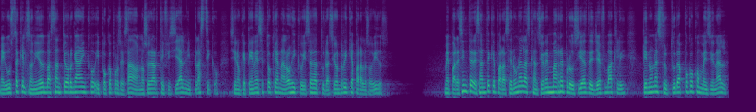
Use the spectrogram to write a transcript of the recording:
Me gusta que el sonido es bastante orgánico y poco procesado, no suena artificial ni plástico, sino que tiene ese toque analógico y esa saturación rica para los oídos. Me parece interesante que para ser una de las canciones más reproducidas de Jeff Buckley tiene una estructura poco convencional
